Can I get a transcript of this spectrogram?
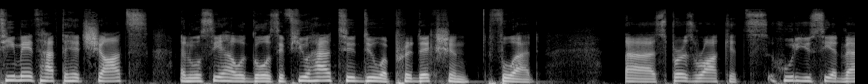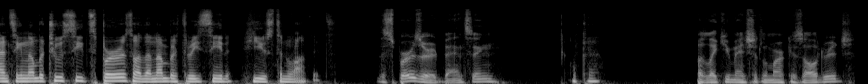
teammates have to hit shots, and we'll see how it goes. If you had to do a prediction, Fuad, uh, Spurs Rockets, who do you see advancing? Number two seed Spurs or the number three seed Houston Rockets? The Spurs are advancing, Okay. but like you mentioned, Lamarcus Aldridge.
